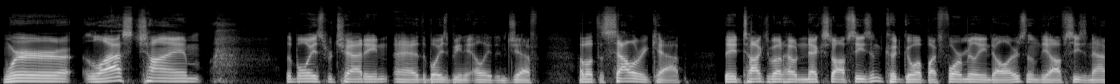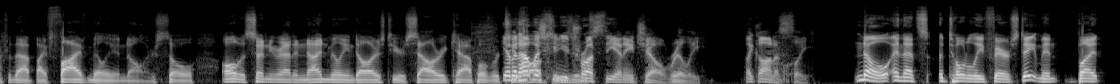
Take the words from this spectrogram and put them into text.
Where last time the boys were chatting, uh, the boys being Elliotte and Jeff, about the salary cap, they had talked about how next offseason could go up by $4 million and the offseason after that by $5 million. So all of a sudden you're adding $9 million to your salary cap over Yeah, but how much can you trust the NHL, really? Like, honestly. No, and that's a totally fair statement, but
